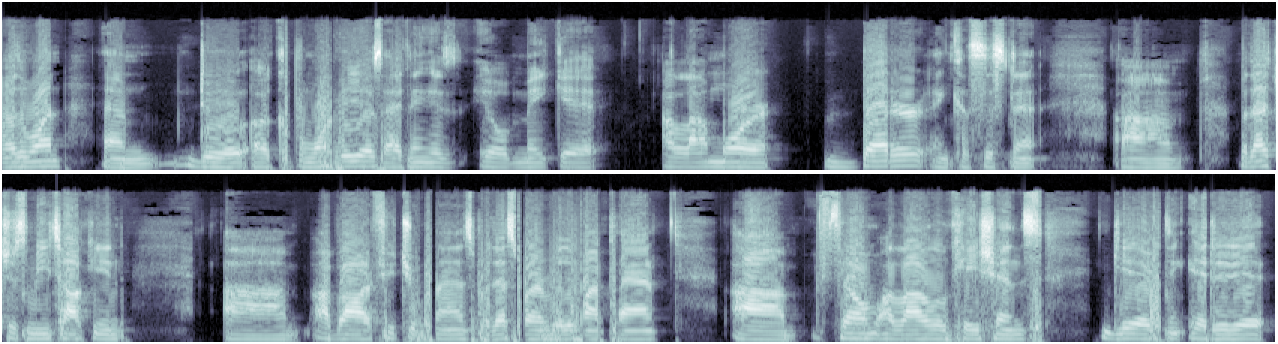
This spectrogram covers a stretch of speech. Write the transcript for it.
another one and do a, couple more videos, I think it'll make it a lot more better and consistent. Um, but that's just me talking um, about our future plans. But that's what I really want to plan. Um, film a lot of locations get everything edited,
